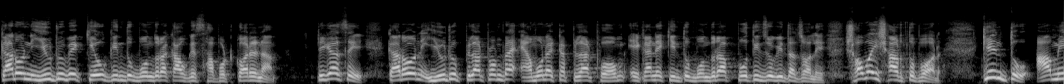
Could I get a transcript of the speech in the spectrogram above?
কারণ ইউটিউবে কেউ কিন্তু বন্ধুরা কাউকে সাপোর্ট করে না। ঠিক আছে? কারণ ইউটিউব প্ল্যাটফর্মটা এমন একটা প্ল্যাটফর্ম এখানে কিন্তু বন্ধুরা প্রতিযোগিতা চলে। সবাই স্বার্থপর। কিন্তু আমি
